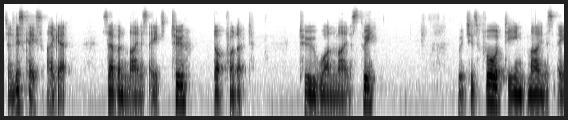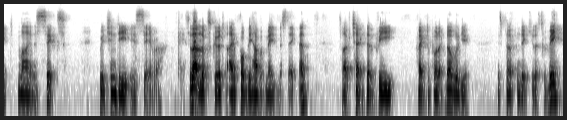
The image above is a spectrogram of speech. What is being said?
So in this case, I get 7 minus 8, 2, dot product 2, 1 minus 3, which is 14 minus 8 minus 6, which indeed is 0. Okay, so that looks good. I probably haven't made a mistake then. So I've checked that V vector product W is perpendicular to V.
